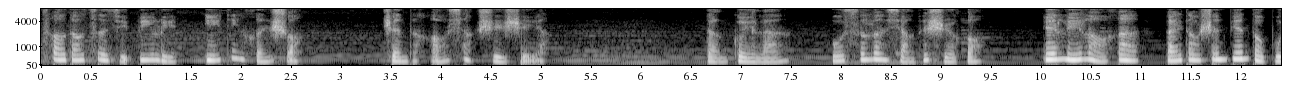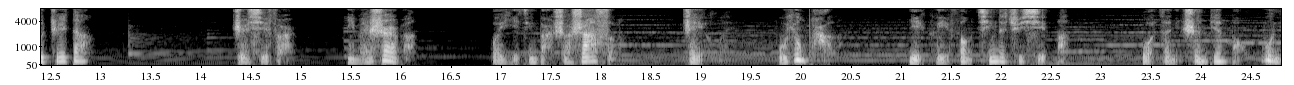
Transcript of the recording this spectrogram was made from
操到自己逼里一定很爽，真的好想试试呀。当桂兰。胡思乱想的时候，连李老汉来到身边都不知道。侄媳妇儿，你没事吧？我已经把蛇杀死了，这回不用怕了，你可以放心的去洗了。我在你身边保护你。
